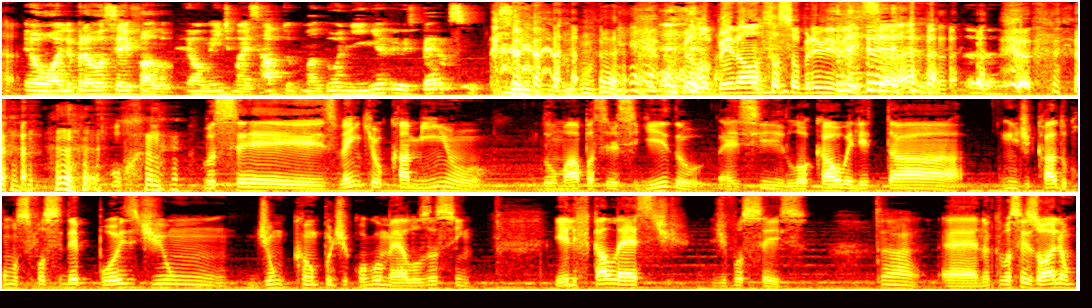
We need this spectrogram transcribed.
Eu olho pra você e falo: Realmente mais rápido que uma doninha? Eu espero que sim. Pelo bem da nossa sobrevivência, né? Porra, né? Vocês veem que o caminho do mapa a ser seguido, esse local ele tá indicado como se fosse depois de um de um campo de cogumelos assim. E ele fica a leste de vocês. Tá. É, no que vocês olham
